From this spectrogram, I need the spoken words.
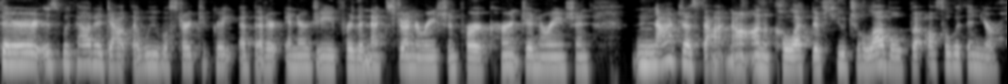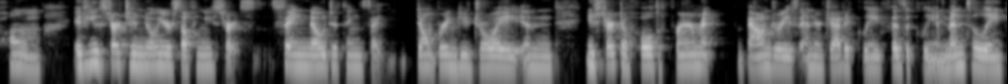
there is without a doubt that we will start to create a better energy for the next generation for our current generation not just that not on a collective huge level but also within your home. If you start to know yourself and you start saying no to things that don't bring you joy and you start to hold firm boundaries energetically physically and mentally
